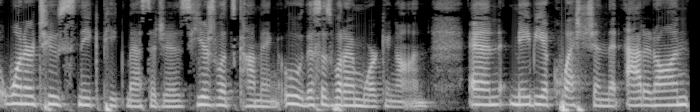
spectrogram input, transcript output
one or two sneak peek messages. Here's what's coming. Ooh, this is what I'm working on. And maybe a question that added on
